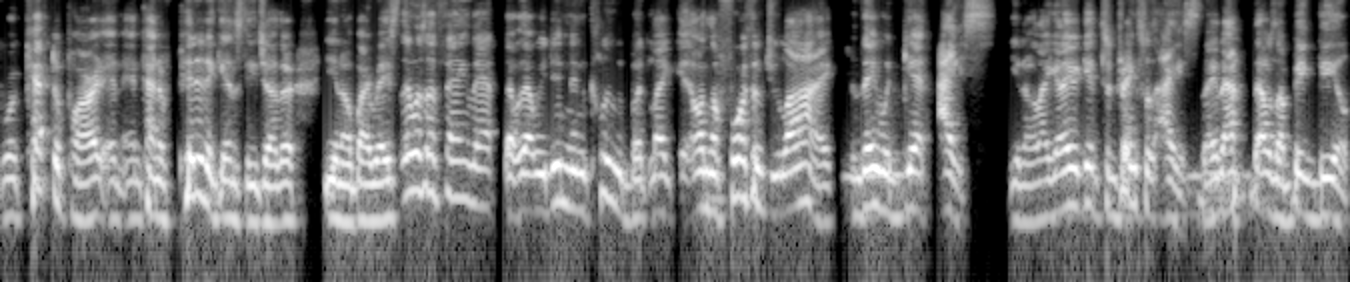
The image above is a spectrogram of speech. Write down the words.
were kept apart and, and kind of pitted against each other you know by race. There was a thing that, that that we didn't include but like on the 4th of july they would get ice you know like they would get to drinks with ice. Like that that was a big deal.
